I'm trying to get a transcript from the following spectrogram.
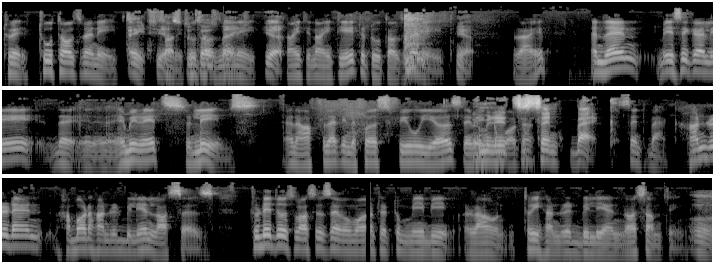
2008. Eight, yes, Sorry, 2008. 2008. Yeah. 1998 to 2008. yeah. Right. and then basically the uh, Emirates leaves, and after that, in the first few years, they make Emirates is a, sent back. sent back 100 and about 100 billion losses. Today, those losses have amounted to maybe around 300 billion or something. Hmm.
